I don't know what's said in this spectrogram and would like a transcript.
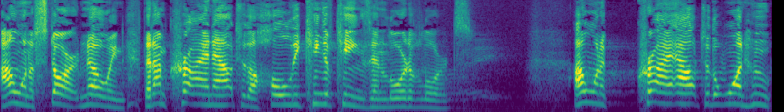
I want to start knowing that I'm crying out to the Holy King of Kings and Lord of Lords. I want to cry out to the one who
